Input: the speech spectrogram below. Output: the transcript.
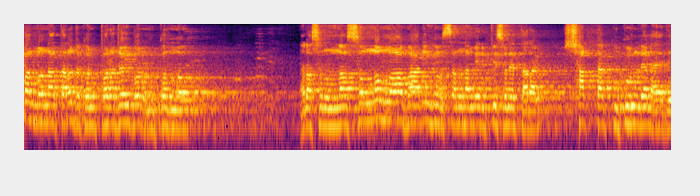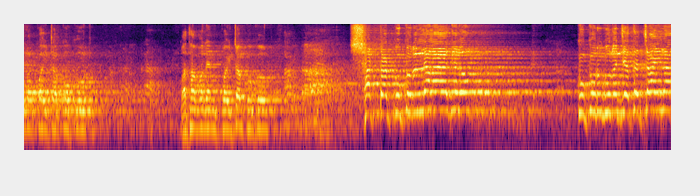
পারল না, তারা যখন পরাজয় বরণ করল আলাইহি ওয়াসাল্লামের পিছনে তারা সাতটা কুকুর লেলায় দিল। কয়টা কুকুর? কথা বলেন, কয়টা কুকুর? সাতটা কুকুর লেলায় দিল। কুকুরগুলো যেতে চায় না।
